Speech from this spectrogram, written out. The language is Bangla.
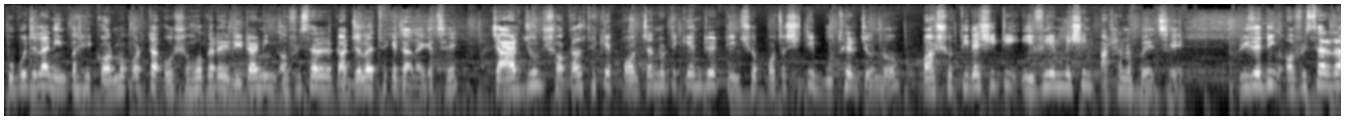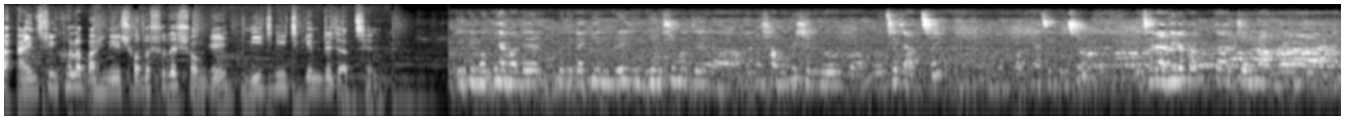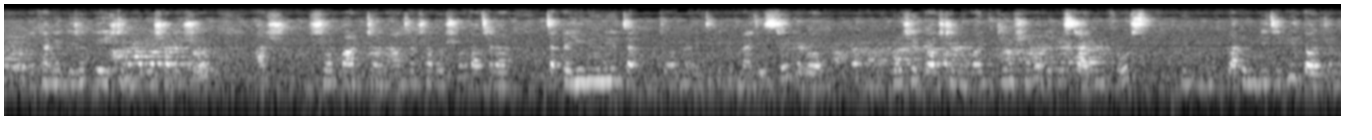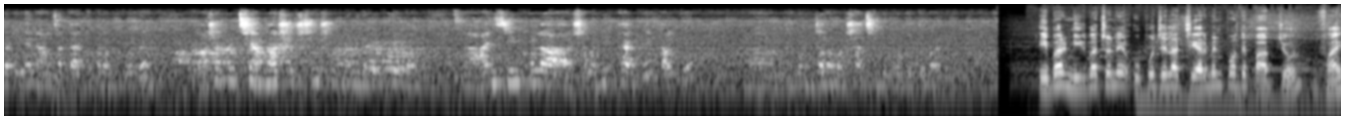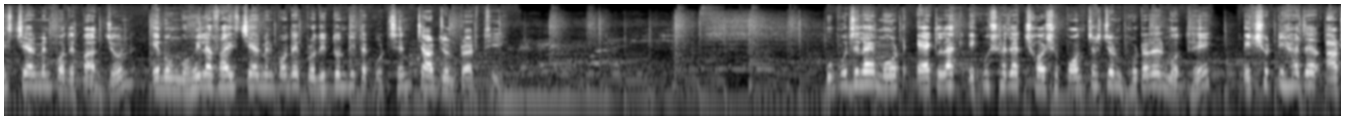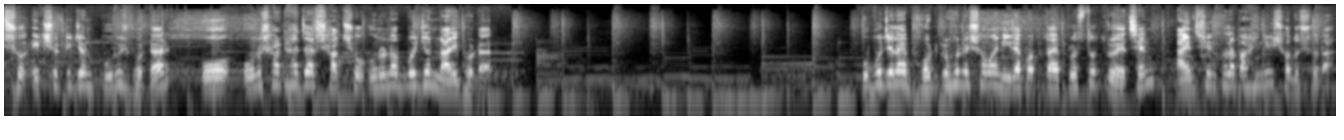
উপজেলা নির্বাহী কর্মকর্তা ও সহকারী রিটার্নিং অফিসারের কার্যালয় থেকে জানা গেছে, চার জুন সকাল থেকে পঞ্চান্নটি কেন্দ্রের তিনশো পঁচাশিটি বুথের জন্য পাঁচশো তিরাশিটি ইভিএম মেশিন পাঠানো হয়েছে। প্রিজাইডিং অফিসাররা আইন শৃঙ্খলা বাহিনীর সদস্যদের সঙ্গে নিজ নিজ কেন্দ্রে যাচ্ছেন। ইতিমধ্যে আমাদের প্রতিটা কেন্দ্রে ইভিএম সহ যে অন্যান্য সামগ্রী সেগুলো পৌঁছে যাচ্ছে। পথে আছে কিছু। এছাড়া নিরাপত্তার জন্য আমরা এখানে দুশো তেইশ জন পুলিশ সদস্য আটশো পাঁচজন আনসার সদস্য, তাছাড়া চারটা ইউনিয়নের চারজন এক্সিকিউটিভ ম্যাজিস্ট্রেট এবং পুলিশের দশটি মোবাইল টিম সহ দুটি স্ট্রাইকিং ফোর্স প্লাটুন বিজিবি, দশজন আনসার দায়িত্ব পালন করবে। আশা করছি আমরা এবং আইন শৃঙ্খলা স্বাভাবিক থাকবে কালকে এবং জনগণ স্বাচ্ছন্দ্য ভোট দিতে পারবে। এবার নির্বাচনে উপজেলা চেয়ারম্যান পদে পাঁচজন ভাইস চেয়ারম্যান পদে পাঁচজন এবং মহিলা ভাইস চেয়ারম্যান পদে প্রতিদ্বন্দ্বিতা করছেন চারজন প্রার্থী। উপজেলায় মোট এক লাখ একুশ হাজার ছয়শো পঞ্চাশ জন ভোটারের মধ্যে একষট্টি হাজার আটশো একষট্টি জন পুরুষ ভোটার ও উনষাট হাজার সাতশো উননব্বই জন নারী ভোটার। উপজেলায় ভোট গ্রহণের সময় নিরাপত্তায় প্রস্তুত রয়েছেন আইনশৃঙ্খলা বাহিনীর সদস্যরা।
